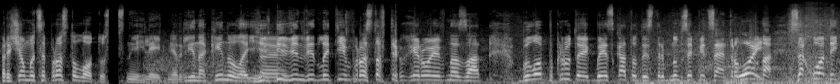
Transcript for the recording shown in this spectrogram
Причому це просто лотусний глейтнер. Ліна кинула, і Це- він відлетів просто в трьох героїв назад. Було б круто, якби СК туди стрибнув з епіцентром. Ой! Вона заходить,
